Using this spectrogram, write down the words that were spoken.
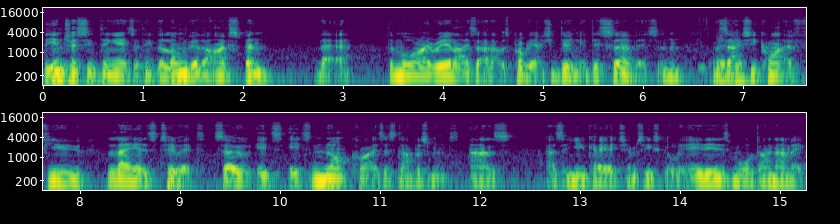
The interesting thing is, I think the longer that I've spent there, the more I realise that that was probably actually doing it a disservice, and there's Okay. actually quite a few layers to it. So it's it's not quite as establishment as as a UK HMC school. It is more dynamic,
